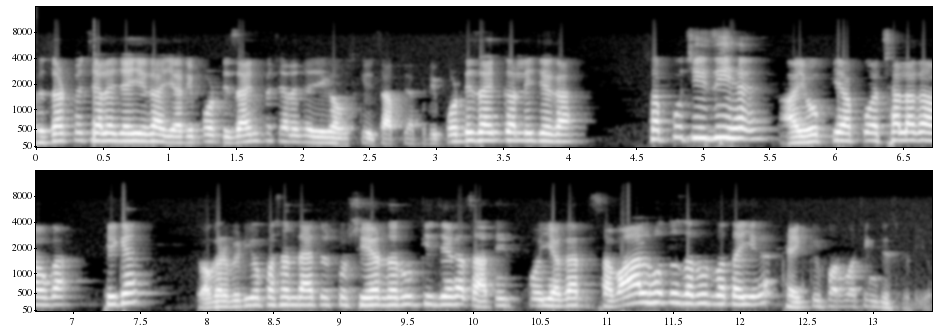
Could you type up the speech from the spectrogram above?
विजट पे चले जाइएगा या रिपोर्ट डिज़ाइन पे चले जाइएगा, उसके हिसाब से आप रिपोर्ट डिज़ाइन कर लीजिएगा। सब कुछ ईजी है। आई होप कि आपको अच्छा लगा होगा, ठीक है? तो अगर वीडियो पसंद आए तो इसको शेयर ज़रूर कीजिएगा। साथ ही कोई अगर सवाल हो तो ज़रूर बताइएगा। Thank you for watching this video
